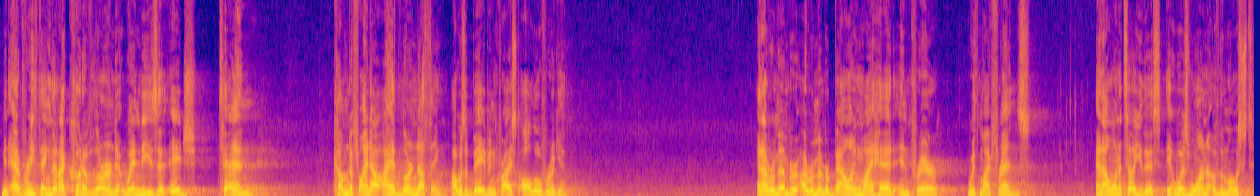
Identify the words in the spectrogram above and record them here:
I mean, everything that I could have learned at Wendy's at age 10, come to find out I had learned nothing. I was a babe in Christ all over again. And I remember, I remember bowing my head in prayer with my friends. And I want to tell you this it was one of the most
